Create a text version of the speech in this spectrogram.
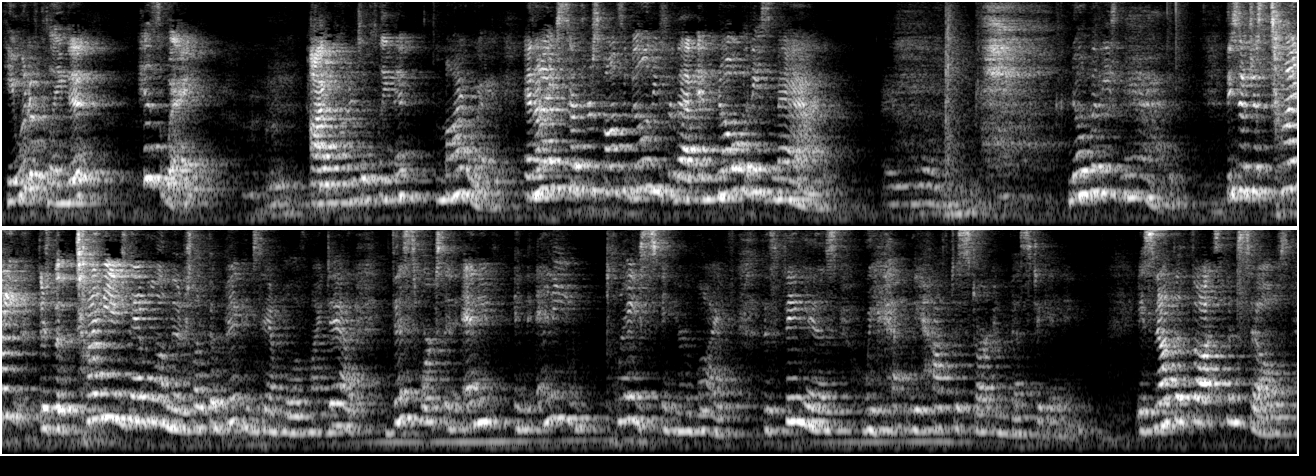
He would have cleaned it his way. I wanted to clean it my way. And I accept responsibility for that, and nobody's mad. Nobody's mad. These are just tiny, there's the tiny example and there's like the big example of my dad. This works in any in any place in your life. The thing is, we, ha we have to start investigating. It's not the thoughts themselves.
